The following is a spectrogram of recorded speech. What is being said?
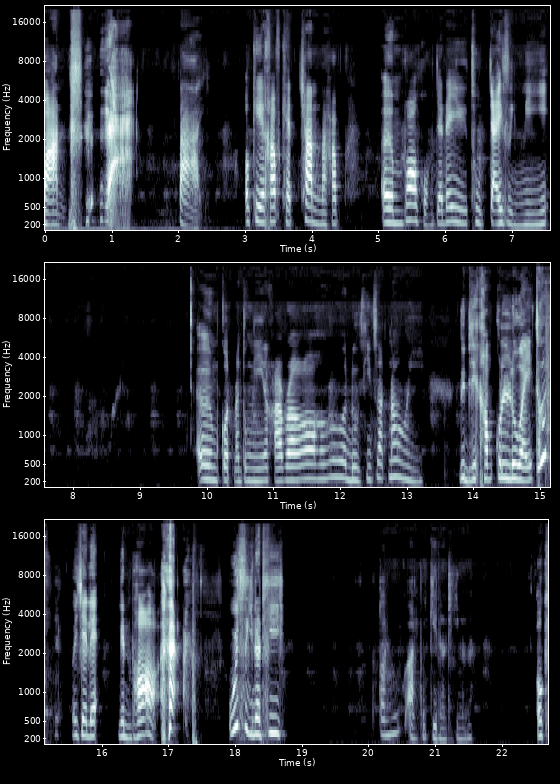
บ้าน ตาย โอเคครับแคปชั่นนะครับ เอิมพ่อผมจะได้ถูกใจสิ่งนี้ เอิมกดมันตรงนี้นะครับแล้วก็ดูคลิปสักหน่อย ดูดีครับคนรวยทุยไม่ใช่เละเงินพ่อ อุ้ยสี่นาที ตอนนี้อ่านไปกี่นาทีแล้วนะ โอเค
